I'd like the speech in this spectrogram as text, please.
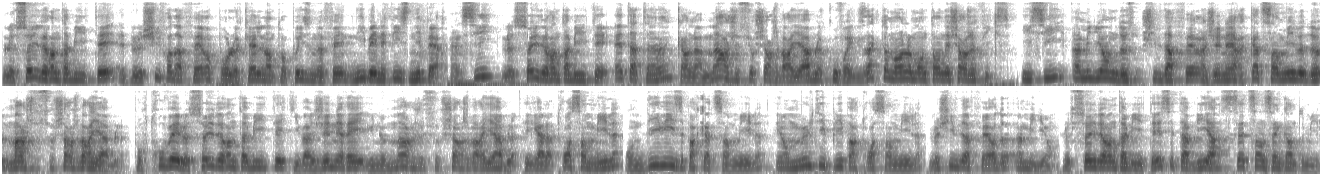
Le seuil de rentabilité est le chiffre d'affaires pour lequel l'entreprise ne fait ni bénéfice ni perte. Ainsi, le seuil de rentabilité est atteint quand la marge sur charge variable couvre exactement le montant des charges fixes. Ici, 1 million de chiffre d'affaires génère 400 000 de marge sur charge variable. Pour trouver le seuil de rentabilité qui va générer une marge sur charge variable égale à 300 000, on divise par 400 000 et on multiplie par 300 000 le chiffre d'affaires de 1 million. Le seuil de rentabilité s'établit à 750 000.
